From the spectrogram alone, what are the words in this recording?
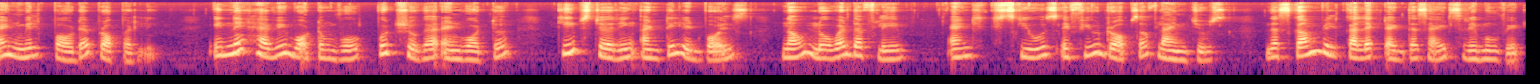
and milk powder properly. In a heavy bottom wok, put sugar and water. Keep stirring until it boils. Now lower the flame and squeeze a few drops of lime juice. The scum will collect at the sides. Remove it.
